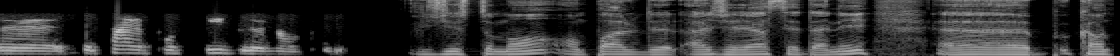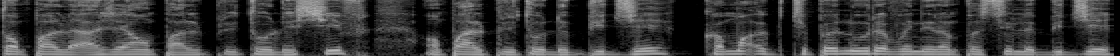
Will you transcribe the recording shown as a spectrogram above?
euh, c'est pas impossible non plus. Justement, on parle de l'AGA cette année. Euh, quand on parle de l'AGA, on parle plutôt de chiffres, on parle plutôt de budget. Comment tu peux nous revenir un peu sur le budget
